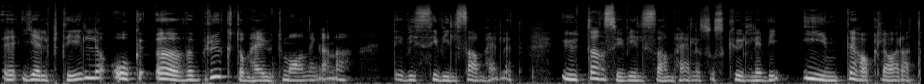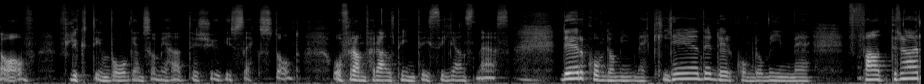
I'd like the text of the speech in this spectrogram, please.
eh, hjälpt till och överbrukt de här utmaningarna. Det är vi civilsamhället. Utan civilsamhället så skulle vi inte ha klarat av flyktingvågen som vi hade 2016. Och framförallt inte i Siljansnäs. Mm. Där kom de in med kläder, där kom de in med faddrar.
